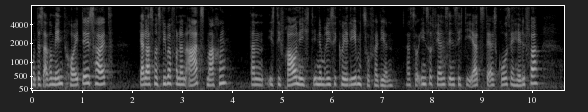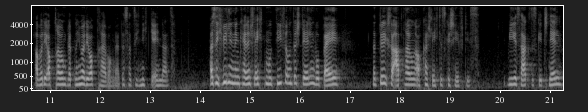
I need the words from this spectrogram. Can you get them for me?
Und das Argument heute ist halt, ja, lassen wir es lieber von einem Arzt machen, dann ist die Frau nicht in dem Risiko, ihr Leben zu verlieren. Also insofern sehen sich die Ärzte als große Helfer, aber die Abtreibung bleibt noch immer die Abtreibung. Ja. Das hat sich nicht geändert. Also ich will Ihnen keine schlechten Motive unterstellen, wobei natürlich so Abtreibung auch kein schlechtes Geschäft ist. Wie gesagt, es geht schnell.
